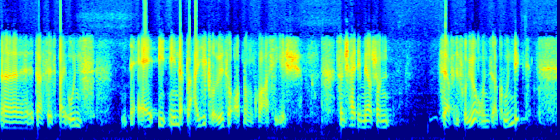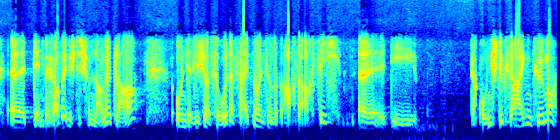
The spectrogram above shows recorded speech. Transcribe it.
äh, dass es bei uns äh, in, in der gleichen Größenordnung quasi ist. Sonst hätte ich mir schon sehr viel früher uns erkundigt. Äh, den Behörden ist das schon lange klar. Und es ist ja so, dass seit 1988 äh, die, der Grundstückseigentümer,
